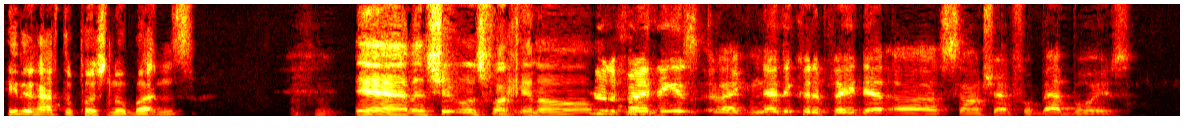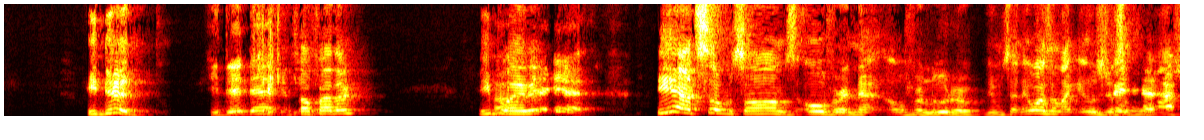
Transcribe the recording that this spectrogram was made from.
He didn't have to push no buttons. yeah, that shit was fucking. Um, You know, the funny thing is, like Nelly could have played that uh, soundtrack for Bad Boys. he did. He did that. Shake Ya Tailfeather. He Huh? played it. Yeah. He had some songs over net over Luda. You know what I'm saying? It wasn't like it was just a I wash.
